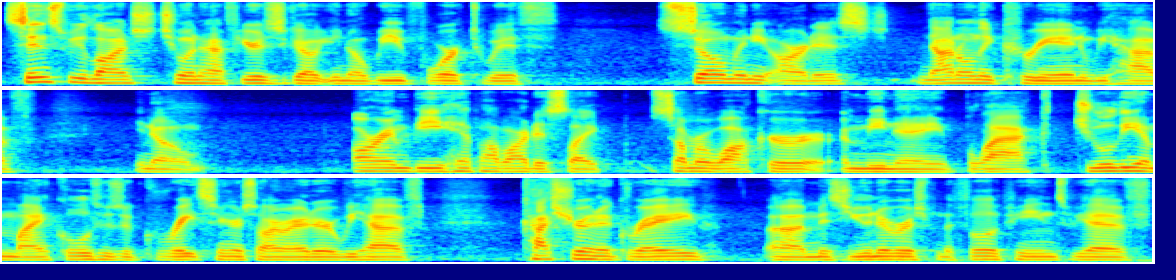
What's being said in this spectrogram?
since we launched two and a half years ago, you know, we've worked with so many artists, not only Korean, we have, you know, R&B hip hop artists like Summer Walker, Amine, Black, Julia Michaels, who's a great singer-songwriter. We have Catriona Gray, uh, Miss Universe from the Philippines. We have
